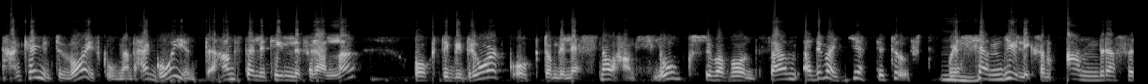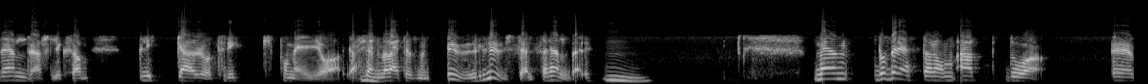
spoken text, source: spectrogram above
han kan ju inte vara i skolan, det här går ju inte. Han ställer till det för alla och det blir bråk och de blir ledsna och han slogs, det var våldsamt. Ja, det var jättetufft. Och jag Mm. kände ju liksom andra föräldrars liksom blickar och tryck på mig och jag kände mig verkligen som en urusel förälder. Mm. Men då berättar de att då eh,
